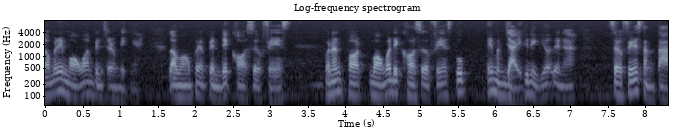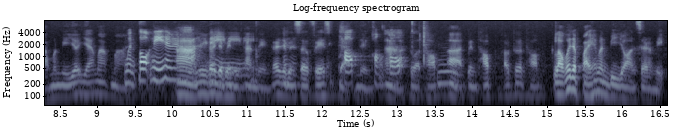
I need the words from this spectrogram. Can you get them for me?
เราไม่ได้มองว่ามันเป็นเซรามิกไงเรามองเป็นเป็น decor surface เพราะฉะนั้นพอมองว่า decor surface ปุ๊บเอ๊ะมันใหญ่ขึ้นอีกเยอะเลยนะ surface ต่างๆ มันมีเยอะแยะมากมายเหมือนโต๊ะนี้ใช่ไหมอ่าคะนี่ก็จะเป็นอีกอันหนึ่งก็จะเป็น surface อีกแบบหนึ่งของโต๊ะตัว top อืมอ่าเป็น top counter top เราก็จะไปให้มัน beyond ceramic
